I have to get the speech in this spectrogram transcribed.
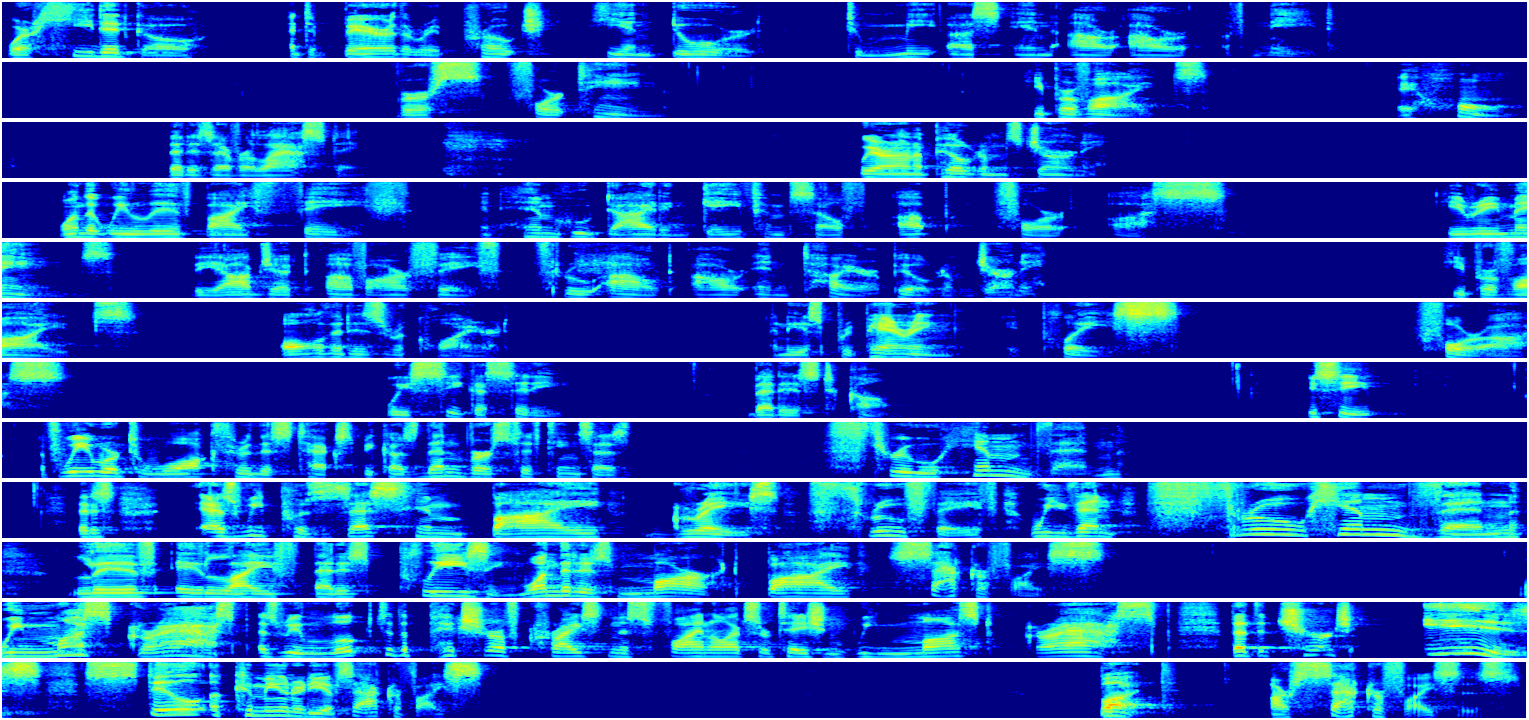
where he did go and to bear the reproach he endured to meet us in our hour of need. Verse 14 He provides a home that is everlasting. We are on a pilgrim's journey, one that we live by faith in him who died and gave himself up for us. He remains the object of our faith throughout our entire pilgrim journey. He provides all that is required, and He is preparing a place for us. We seek a city that is to come. You see, if we were to walk through this text, because then verse 15 says, through him then, that is, as we possess him by grace through faith, we then, through him then, live a life that is pleasing, one that is marked by sacrifice. We must grasp, as we look to the picture of Christ in his final exhortation, we must grasp that the church is still a community of sacrifice. But our sacrifices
